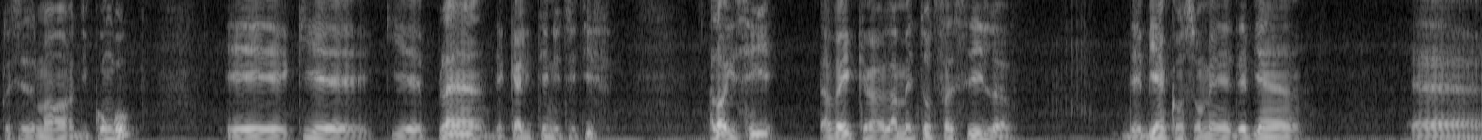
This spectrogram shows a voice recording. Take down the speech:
précisément du Congo, et qui est, qui est plein de qualités nutritives. Alors ici, avec euh, la méthode facile des biens consommés, des biens... Euh,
